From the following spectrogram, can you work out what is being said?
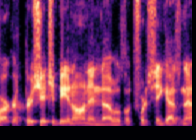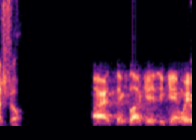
Parker, appreciate you being on, and uh, we'll look forward to seeing you guys in Nashville. All right, thanks a lot, Casey. Can't wait.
